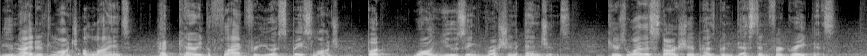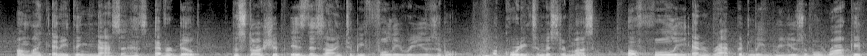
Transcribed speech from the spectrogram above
United Launch Alliance, had carried the flag for US space launch, but while using Russian engines. Here's why the Starship has been destined for greatness. Unlike anything NASA has ever built, the Starship is designed to be fully reusable. According to Mr. Musk, a fully and rapidly reusable rocket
